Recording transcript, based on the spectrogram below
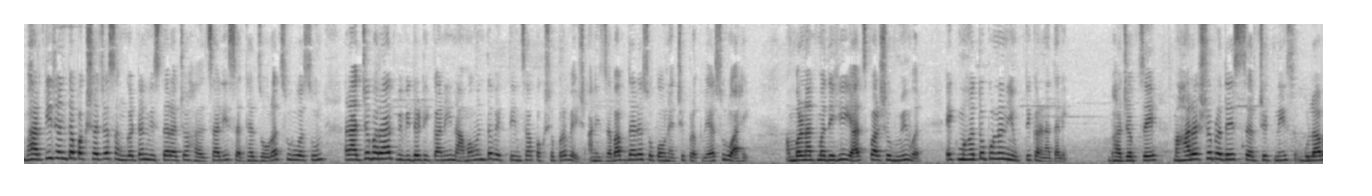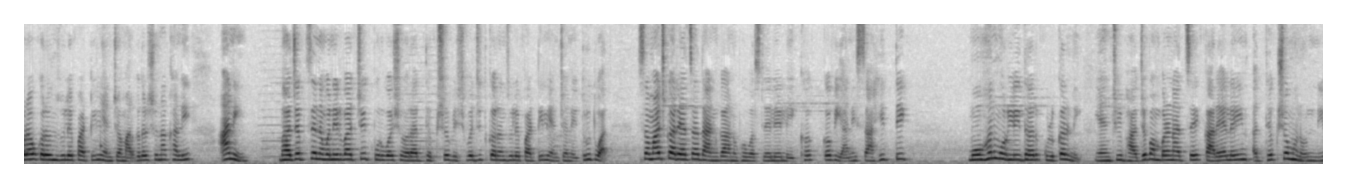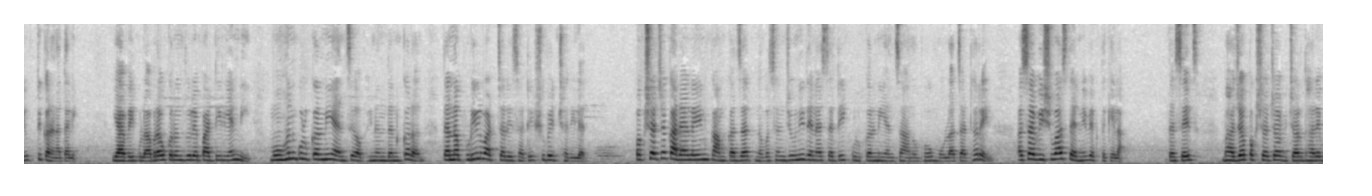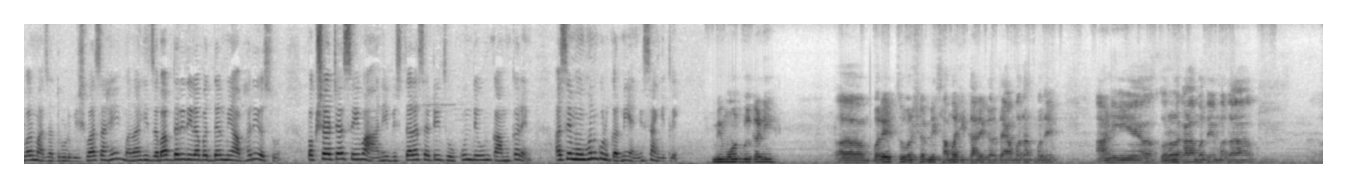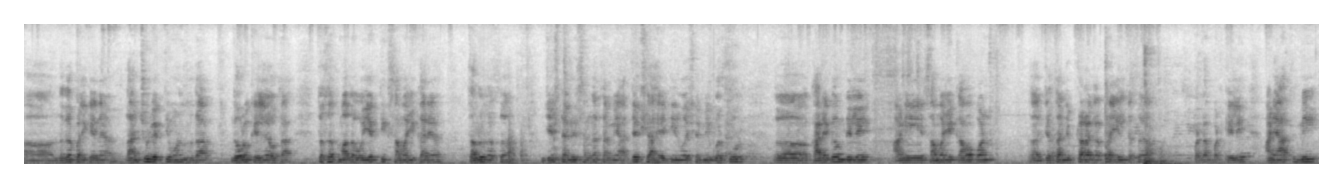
भारतीय जनता पक्षाच्या संघटन विस्ताराच्या हालचाली सध्या जोरात सुरू असून राज्यभरात विविध ठिकाणी नामवंत व्यक्तींचा पक्षप्रवेश आणि जबाबदाऱ्या सोपवण्याची प्रक्रिया सुरू आहे. अंबरनाथमध्येही याच पार्श्वभूमीवर एक महत्त्वपूर्ण नियुक्ती करण्यात आली. भाजपचे महाराष्ट्र प्रदेश सरचिटणीस गुलाबराव करंजुले पाटील यांच्या मार्गदर्शनाखाली आणि भाजपचे नवनिर्वाचित पूर्व शहराध्यक्ष विश्वजित करंजुले पाटील यांच्या नेतृत्वात समाजकार्याचा दांडगा अनुभव असलेले लेखक कवी आणि साहित्यिक मोहन मुरलीधर कुलकर्णी यांची भाजप अंबरनाथचे कार्यालयीन अध्यक्ष म्हणून नियुक्ती करण्यात आली. यावेळी गुलाबराव करंजुले पाटील यांनी मोहन कुलकर्णी यांचे अभिनंदन करत त्यांना पुढील वाटचालीसाठी शुभेच्छा दिल्यात. पक्षाच्या कार्यालयीन कामकाजात नवसंजीवनी देण्यासाठी कुलकर्णी यांचा अनुभव मोलाचा ठरेल असा विश्वास त्यांनी व्यक्त केला. तसेच भाजप पक्षाच्या विचारधारेवर माझा दृढ विश्वास आहे. मला ही जबाबदारी दिल्याबद्दल मी आभारी असून पक्षाच्या सेवा आणि विस्तारासाठी झोकून देऊन काम करेन असे मोहन कुलकर्णी यांनी सांगितले. मी मोहन कुलकर्णी. बरेच वर्ष मी सामाजिक कार्य करत आहे अंबरनाथमध्ये आणि कोरोना काळामध्ये माझा नगरपालिकेनं दानशूर व्यक्ती म्हणून सुद्धा गौरव केलेला होता. तसंच माझं वैयक्तिक सामाजिक कार्य चालूच असतं. ज्येष्ठ नागरिक संघाचा मी अध्यक्ष आहे. तीन वर्ष मी भरपूर कार्यक्रम दिले आणि सामाजिक कामं पण ज्याचा निपटारा करता येईल तसं पटापट केले. आणि आज मी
